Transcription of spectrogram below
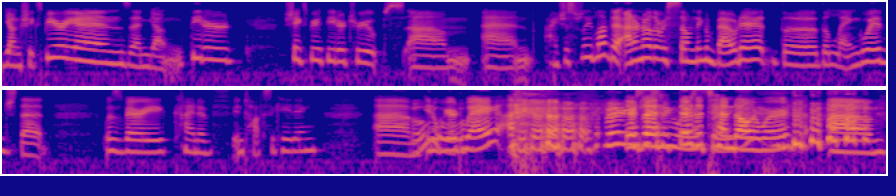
young Shakespeareans and young theater. Shakespeare theater troops, um, and I just really loved it. I don't know, there was something about it, the the language that was very kind of intoxicating, um, in a weird Oh. way. Very there's a there's a ten dollar word. Um,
